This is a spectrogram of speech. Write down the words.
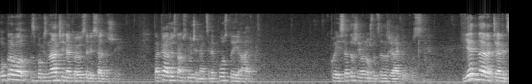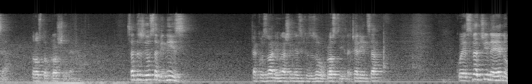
upravo zbog značenja koje u sebi sadrži. Pa kažu islamski učenjaci, ne postoji ajet koji sadrži ono što sadrži ajet u kursije. Jedna rečenica, prosto proširena, sadrži u sebi niz takozvani u našem jeziku se zovu prostih rečenica, koje sve čine jednu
